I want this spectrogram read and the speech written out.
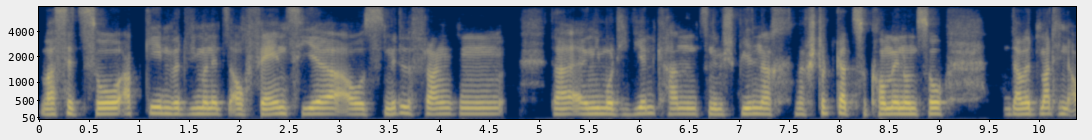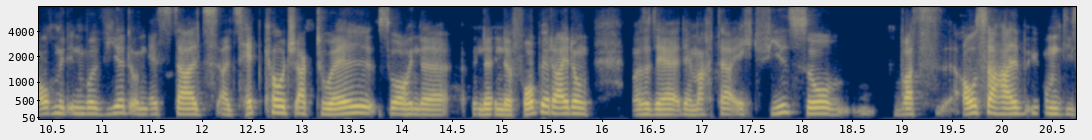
was jetzt so abgehen wird, wie man jetzt auch Fans hier aus Mittelfranken da irgendwie motivieren kann, zu einem Spiel nach, nach Stuttgart zu kommen und so da wird Martin auch mit involviert und ist da als, als Head Coach aktuell, so auch in der, in der, in der Vorbereitung. Also der, der macht da echt viel so, was außerhalb um die,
